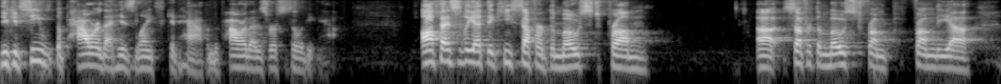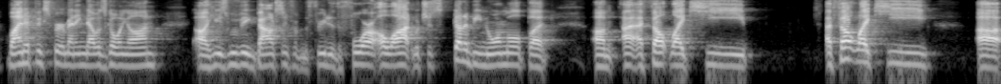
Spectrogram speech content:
you can see the power that his length can have and the power that his versatility can have. Offensively, I think he suffered the most from uh, suffered the most from from the uh, lineup experimenting that was going on. Uh, he was moving, bouncing from the three to the four a lot, which is going to be normal. But um, I, I, felt like he, I felt like he, uh,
